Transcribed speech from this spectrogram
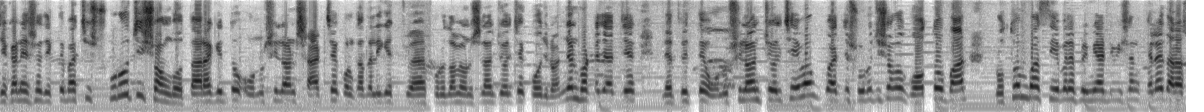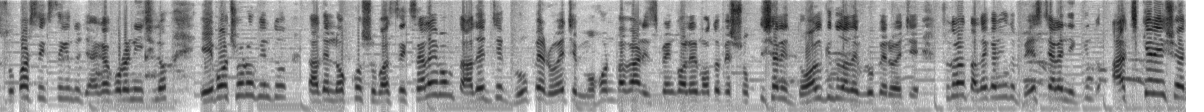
যেখানে এসে দেখতে পাচ্ছি সুরুচি সংঘ তারা কিন্তু অনুশীলন সারছে, কলকাতা লিগের পুরোদমে অনুশীলন চলছে। কোচ রঞ্জন ভট্টাচার্যের নেতৃত্বে অনুশীলন চলছে এবং যে সুরুচি সংঘ গতবার প্রথমবার সিএফএল এর প্রিমিয়ার ডিভিশন খেলে, তারা সুপার সিক্সে কিন্তু জায়গা করে নিয়েছিল। এবছরও কিন্তু তাদের লক্ষ্য সুপার সিক্স খেলা এবং তাদের যে গ্রুপে রয়েছে মোহনবাগান ইস্ট বেঙ্গলের মতো বেশ শক্তিশালী দল কিন্তু তাদের গ্রুপে রয়েছে। সুতরাং তাদের কাছে কিন্তু বেশ চ্যালেঞ্জিং কিন্তু আজকের এই শোয়ে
